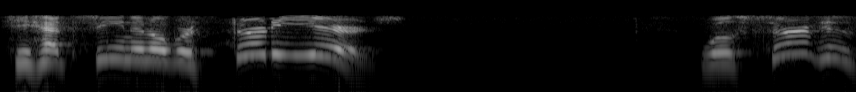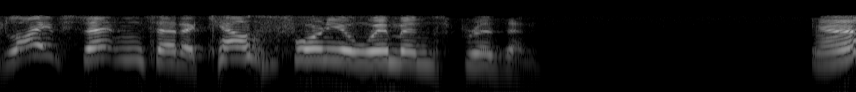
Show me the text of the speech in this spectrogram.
he had seen in over 30 years, will serve his life sentence at a California women's prison. Huh?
